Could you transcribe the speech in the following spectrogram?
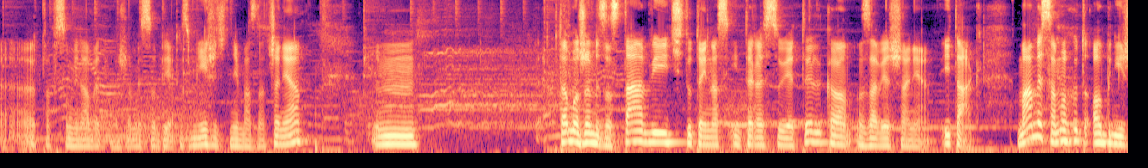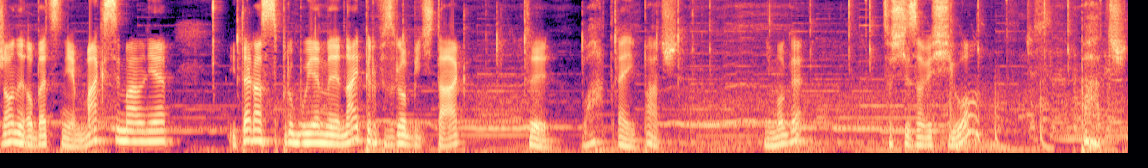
e, to w sumie nawet możemy sobie zmniejszyć, nie ma znaczenia. Mm, to możemy zostawić, tutaj nas interesuje tylko zawieszenie. I tak, mamy samochód obniżony obecnie maksymalnie, i teraz spróbujemy najpierw zrobić tak. Ty, what? Ej, patrz. Nie mogę? Coś się zawiesiło? Patrz.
